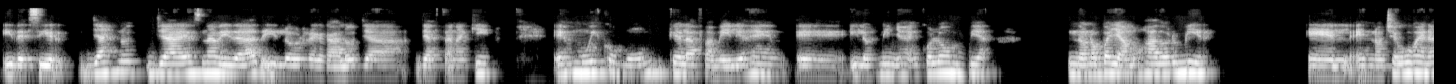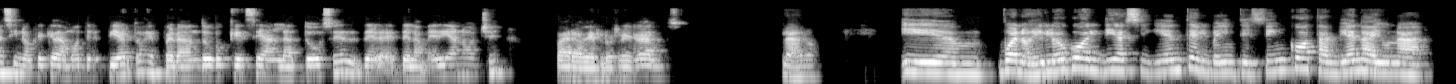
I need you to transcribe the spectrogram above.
y decir, ya es, no- ya es Navidad y los regalos ya, ya están aquí. Es muy común que las familias en, eh, y los niños en Colombia no nos vayamos a dormir el- en Nochebuena, sino que quedamos despiertos esperando que sean las 12 de, de la medianoche para ver los regalos. Claro. Y em, bueno, y luego el día siguiente, el 25, también hay una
